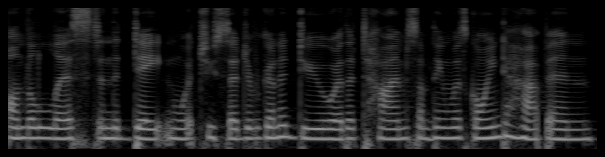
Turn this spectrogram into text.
on the list and the date and what you said you were going to do or the time something was going to happen,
